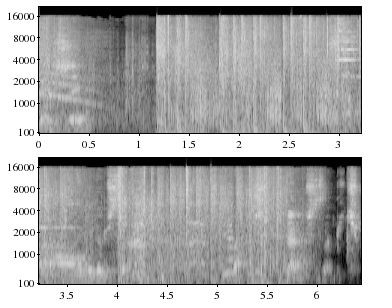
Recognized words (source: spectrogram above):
Leży. A, nie dam się zabić. Dałem się, dałem się zabić.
